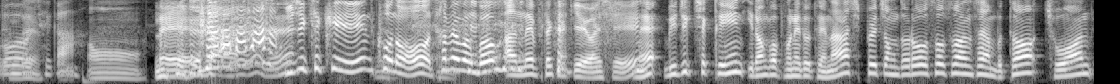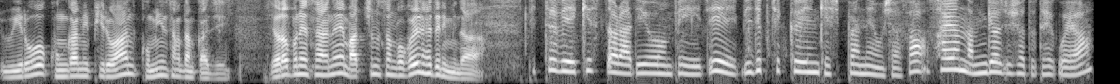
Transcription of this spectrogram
같은데. 제가 어. 네. 자, 뮤직 체크인 코너 참여 방법 안내 부탁드릴게요, 원 씨. 네, 뮤직 체크인 이런 거 보내도 되나 싶을 정도로 소소한 사연부터 조언, 위로, 공감이 필요한 고민 상담까지 여러분의 사연에 맞춤 선곡을 해드립니다. B2B의 키스터 라디오 홈페이지 뮤직 체크인 게시판에 오셔서 사연 남겨주셔도 되고요.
